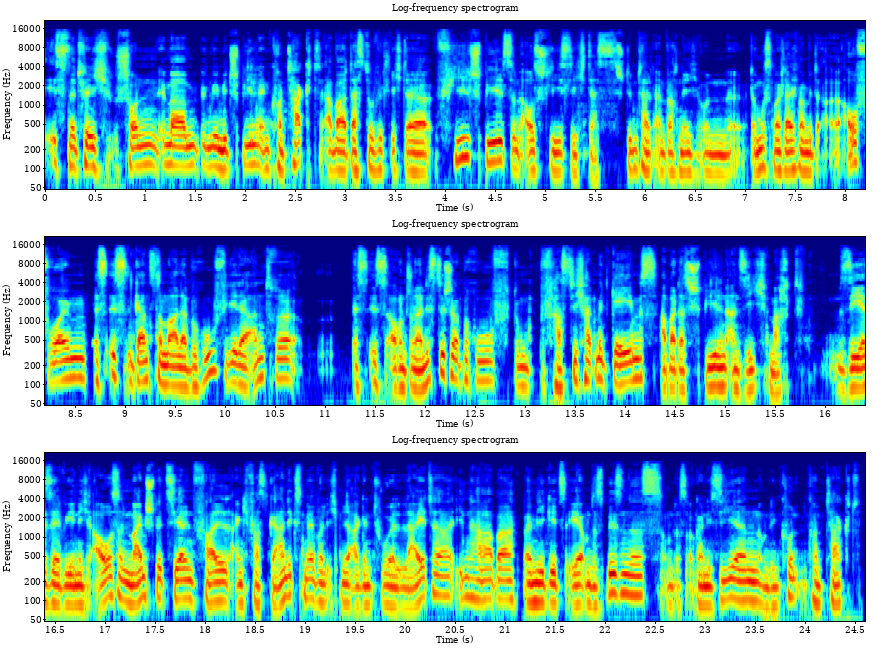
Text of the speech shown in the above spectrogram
ist natürlich schon immer irgendwie mit Spielen in Kontakt, aber dass du wirklich da viel spielst und ausschließlich, das stimmt halt einfach nicht und äh, da muss man gleich mal mit äh, aufräumen. Es ist ein ganz normaler Beruf, jeder andere. Es ist auch ein journalistischer Beruf. Du befasst dich halt mit Games, aber das Spielen an sich macht sehr, sehr wenig aus. In meinem speziellen Fall eigentlich fast gar nichts mehr, weil ich mir Agenturleiter, Inhaber. Bei mir geht's eher um das Business, um das Organisieren, um den Kundenkontakt.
